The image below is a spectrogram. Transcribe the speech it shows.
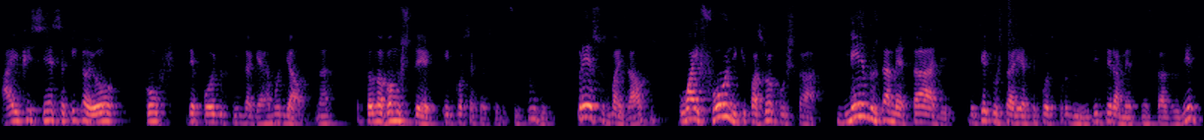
a eficiência que ganhou com, depois do fim da Guerra Mundial. Né? Então, nós vamos ter, em consequência disso tudo, preços mais altos. O iPhone, que passou a custar menos da metade do que custaria se fosse produzido inteiramente nos Estados Unidos,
